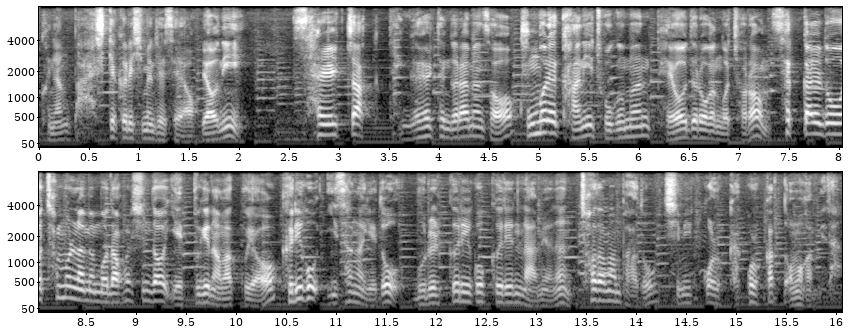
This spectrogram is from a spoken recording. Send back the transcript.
그냥 맛있게 끓이시면 되세요 면이 살짝 탱글탱글하면서 국물에 간이 조금은 배어 들어간 것처럼 색깔도 찬물라면보다 훨씬 더 예쁘게 남았고요. 그리고 이상하게도 물을 끓이고 끓인 라면은 쳐다만 봐도 침이 꼴깍꼴깍 넘어갑니다.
